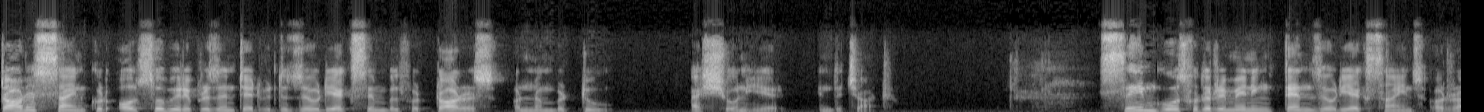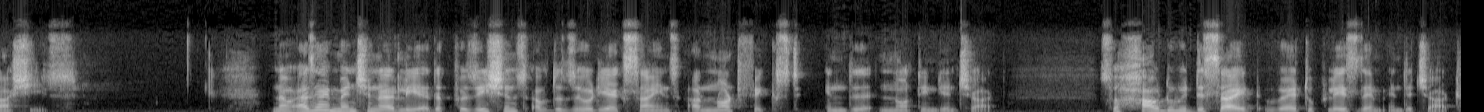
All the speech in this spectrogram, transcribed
Taurus sign could also be represented with the zodiac symbol for Taurus or number 2 as shown here in the chart. Same goes for the remaining 10 zodiac signs or rashis. Now, as I mentioned earlier, the positions of the zodiac signs are not fixed in the North Indian chart. So how do we decide where to place them in the chart?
